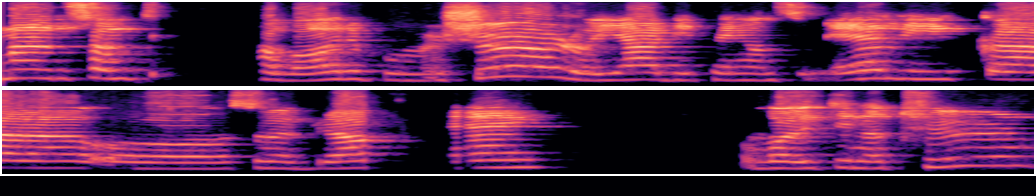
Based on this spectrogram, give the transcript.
Men samtidig ta vare på meg sjøl og gjøre de tingene som jeg liker, og som er bra for meg. Og være ute i naturen.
